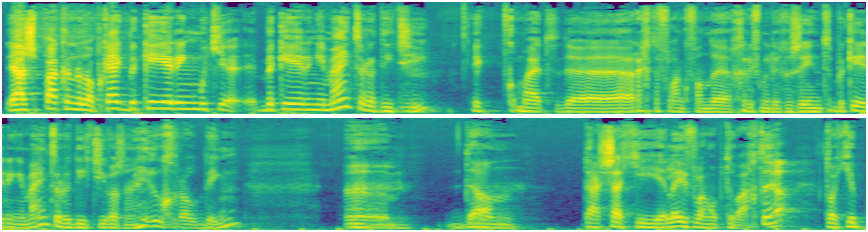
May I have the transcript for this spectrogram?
Ja, ze pakken het op. Kijk, bekering, moet je, bekering in mijn traditie. Mm. Ik kom uit de rechterflank van de gereformeerde gezint. Bekering in mijn traditie was een heel groot ding. Um, dan, daar zat je je leven lang op te wachten. Tot je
